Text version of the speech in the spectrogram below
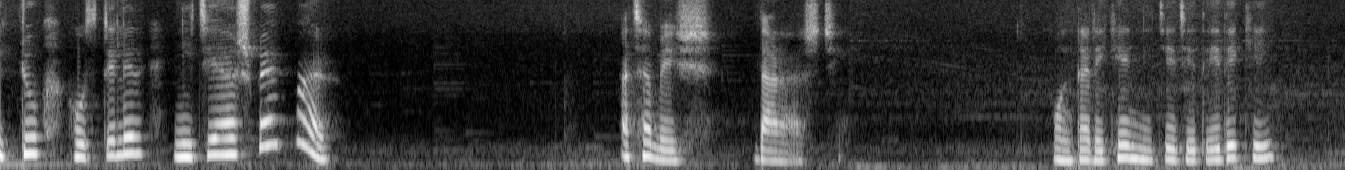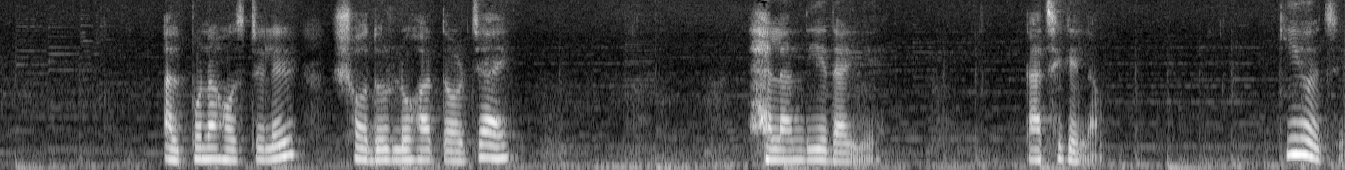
একটু হোস্টেলের নিচে আসবে একবার? আচ্ছা বেশ, দাঁড়া, আসছি। ফোনটা রেখে নিচে যেতে দেখি আলপনা হোস্টেলের সদর লোহার দরজায় হেলান দিয়ে দাঁড়িয়ে। কাছে গেলাম। কি হয়েছে?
